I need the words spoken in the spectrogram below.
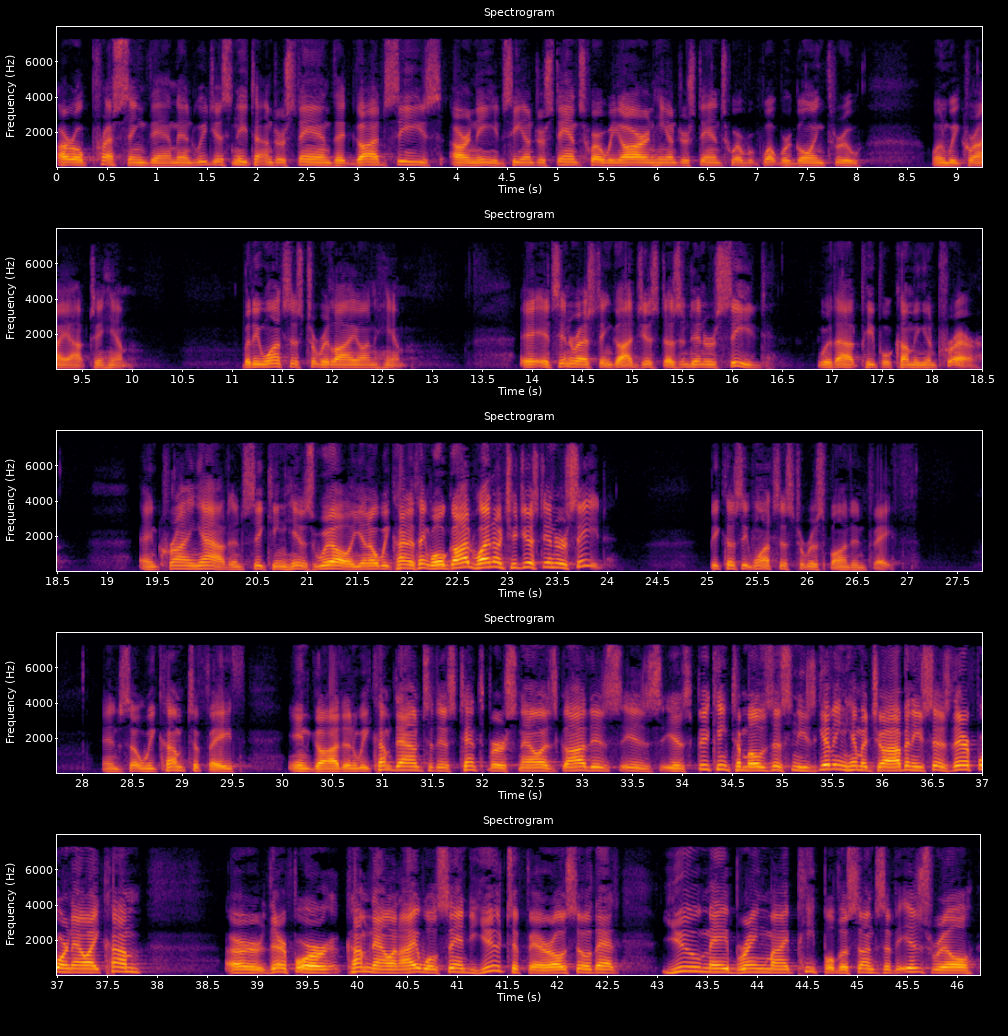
are oppressing them, and we just need to understand that God sees our needs. He understands where we are, and He understands where, what we're going through when we cry out to Him. But He wants us to rely on Him. It's interesting, God just doesn't intercede without people coming in prayer and crying out and seeking His will. You know, we kind of think, well, God, why don't you just intercede? Because he wants us to respond in faith. And so we come to faith in God. And we come down to this 10th verse now as God is, is, is speaking to Moses and he's giving him a job. And he says, Therefore, now I come, or therefore, come now and I will send you to Pharaoh so that you may bring my people, the sons of Israel,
